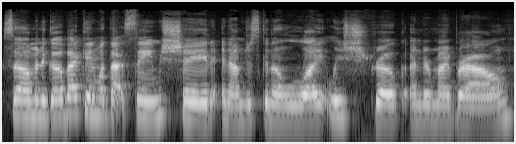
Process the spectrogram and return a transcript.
So I'm going to go back in with that same shade, and I'm just going to lightly stroke under my brow.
